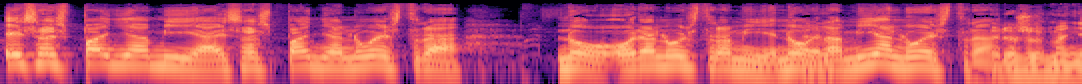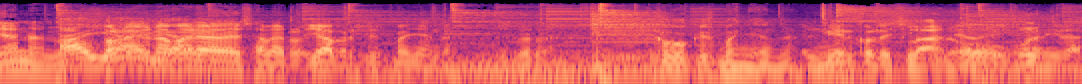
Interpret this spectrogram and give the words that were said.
esa España mía, esa España nuestra. No, o era nuestra mía. No, era mía nuestra. Pero eso es mañana, ¿no? Ay, Solo hay ay, una ay. manera de saberlo. Ya, pero sí es mañana, es verdad. ¿Cómo que es mañana? El miércoles Claro, es el día de hoy, Hispanidad.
